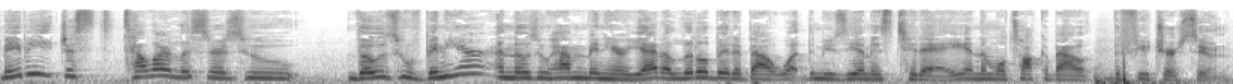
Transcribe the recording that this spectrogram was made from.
maybe just tell our listeners who those who've been here and those who haven't been here yet a little bit about what the museum is today, and then we'll talk about the future soon.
